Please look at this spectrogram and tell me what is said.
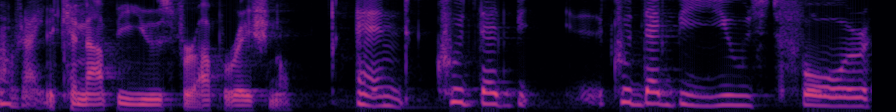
All right. It cannot be used for operational. And could that be, could that be used for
